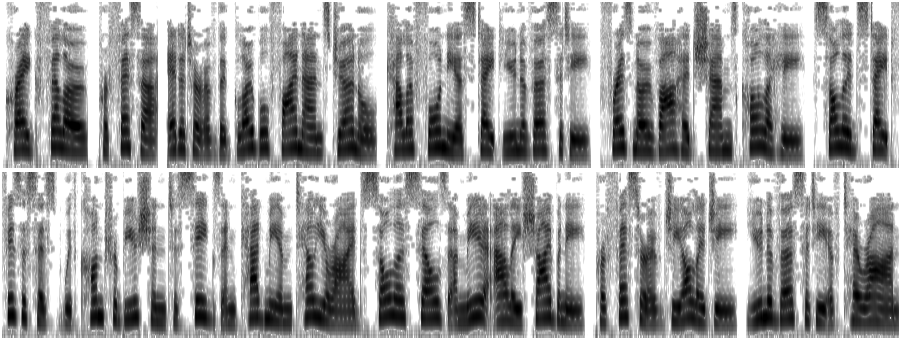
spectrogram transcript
Craig Fellow, Professor, Editor of the Global Finance Journal, California State University, Fresno Vahid Shams Kolahi, solid-state physicist with contribution to CIGS and cadmium telluride solar cells Amir Ali Shaibani, Professor of Geology, University of Tehran,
